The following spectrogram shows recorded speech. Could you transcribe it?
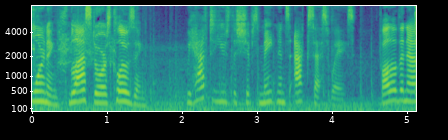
Warning, blast doors closing. We have to use the ship's maintenance access ways. Follow the nav.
